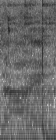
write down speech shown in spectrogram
night.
